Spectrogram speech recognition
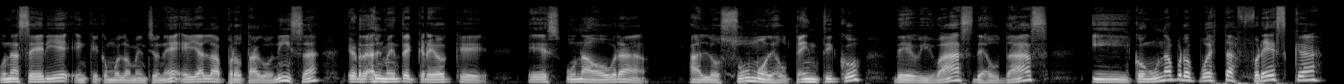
una serie en que, como lo mencioné, ella la protagoniza y realmente creo que es una obra a lo sumo de auténtico, de vivaz, de audaz y con una propuesta fresca,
